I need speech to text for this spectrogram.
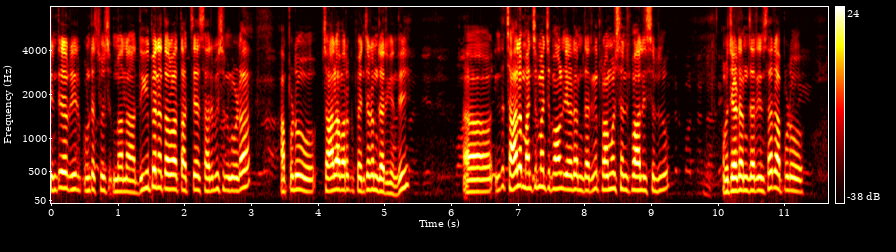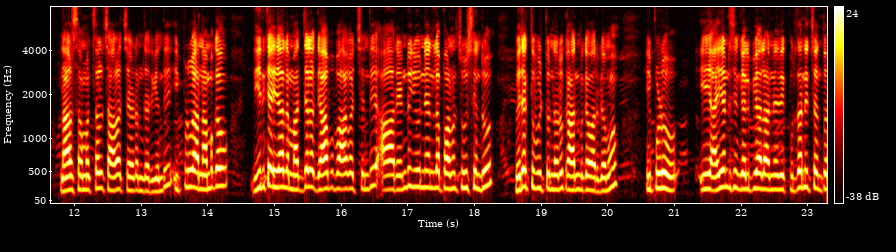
ఇంటర్వ్యూ ఉంటే చూసి మన దిగిపోయిన తర్వాత వచ్చే సర్వీసును కూడా అప్పుడు చాలా వరకు పెంచడం జరిగింది. ఇంకా చాలా మంచి మంచి పనులు చేయడం జరిగింది. ప్రమోషన్ పాలసీలు చేయడం జరిగింది సార్. అప్పుడు నాలుగు సంవత్సరాలు చాలా చేయడం జరిగింది. ఇప్పుడు ఆ నమ్మకం దీనికే ఇవాళ మధ్యలో గ్యాప్ బాగా వచ్చింది. ఆ రెండు యూనియన్ల పనులు చూసిండ్రు విరక్తి పుట్టున్నారు కార్మిక వర్గము. ఇప్పుడు ఈ ఐఎన్టీసీని గెలిపించాలనేది కృతనిశ్చయంతో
